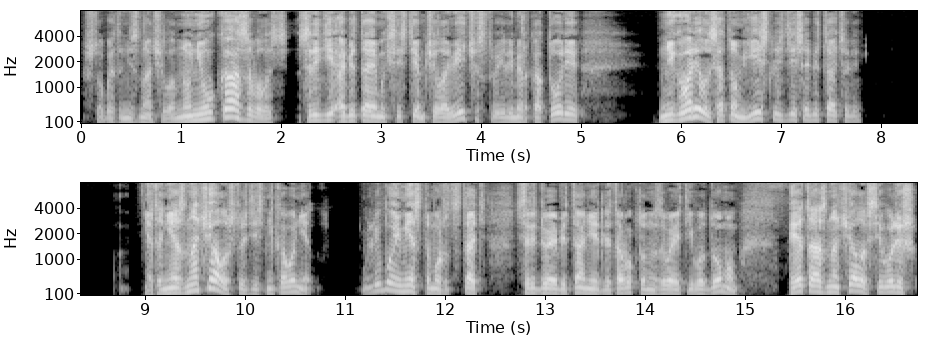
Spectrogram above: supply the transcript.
что бы это ни значило, но не указывалось среди обитаемых систем человечества или Меркатории, не говорилось о том, есть ли здесь обитатели. Это не означало, что здесь никого нет. Любое место может стать средой обитания для того, кто называет его домом. Это означало всего лишь,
